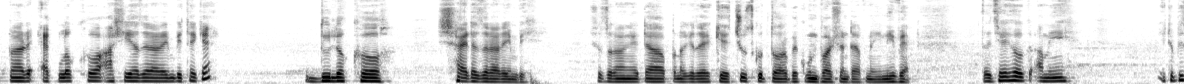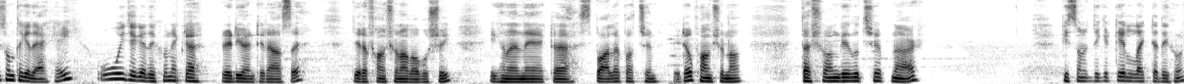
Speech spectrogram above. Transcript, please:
আপনার এক লক্ষ আশি হাজার আর এমবি থেকে দুই লক্ষ ষাট হাজার আর এমবি সুতরাং এটা আপনাদেরকে চুজ করতে হবে কোন ভার্সনটা আপনি নেবেন। তো যাই হোক, আমি একটু পিছন থেকে দেখাই। ওই জায়গায় দেখুন একটা রেডিও অ্যান্টেনা আছে, যেটা ফাংশনাল অবশ্যই। এখানে একটা স্পয়লার পাচ্ছেন, এটাও ফাংশনাল তার সঙ্গে হচ্ছে আপনার পিছনের দিকে টেল লাইটটা দেখুন।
